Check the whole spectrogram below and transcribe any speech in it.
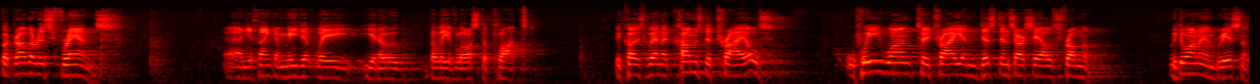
but rather as friends. And you think immediately, you know, Billy have lost the plot. Because when it comes to trials, we want to try and distance ourselves from them. We don't want to embrace them.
